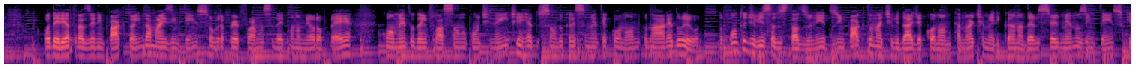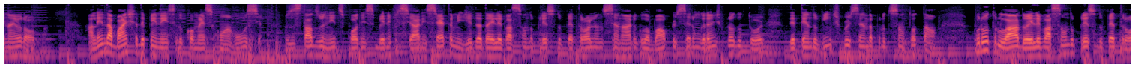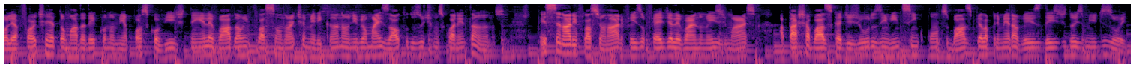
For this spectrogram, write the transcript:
poderia trazer impacto ainda mais intenso sobre a performance da economia europeia, com aumento da inflação no continente e redução do crescimento econômico na área do euro. Do ponto de vista dos Estados Unidos, o impacto na atividade econômica norte-americana deve ser menos intenso que na Europa. Além da baixa dependência do comércio com a Rússia, os Estados Unidos podem se beneficiar em certa medida da elevação do preço do petróleo no cenário global por ser um grande produtor, detendo 20% da produção total. Por outro lado, a elevação do preço do petróleo e a forte retomada da economia pós-Covid têm elevado a inflação norte-americana ao nível mais alto dos últimos 40 anos. Esse cenário inflacionário fez o Fed elevar no mês de março a taxa básica de juros em 25 pontos base pela primeira vez desde 2018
